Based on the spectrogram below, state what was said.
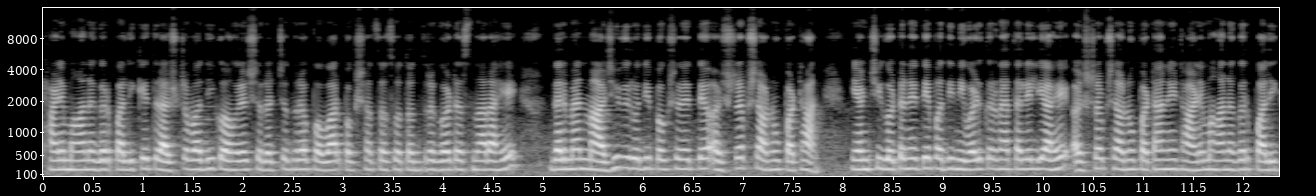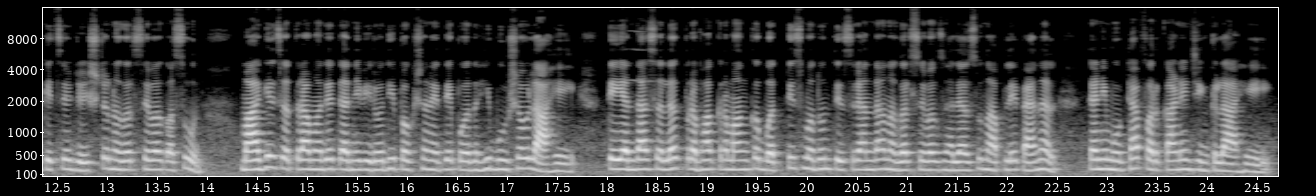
ठाणे महानगरपालिकेत राष्ट्रवादी काँग्रेस शरदचंद्र पवार पक्षाचा स्वतंत्र गट असणार आहे. दरम्यान माजी विरोधी पक्षनेते अशरफ शानू पठाण यांची गटनेतेपदी निवड करण्यात आलेली आहे. अशरफ शानू पठाण हे ठाणे महानगरपालिकेचे ज्येष्ठ नगरसेवक असून मागील सत्रामध्ये त्यांनी विरोधी पक्षनेते पदही भूषवलं आहे. ते यंदा सलग प्रभाग क्रमांक बत्तीसमधून तिसऱ्यांदा नगरसेवक झाले असून आपले पॅनल त्यांनी मोठ्या फरकाने जिंकलं आहे.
